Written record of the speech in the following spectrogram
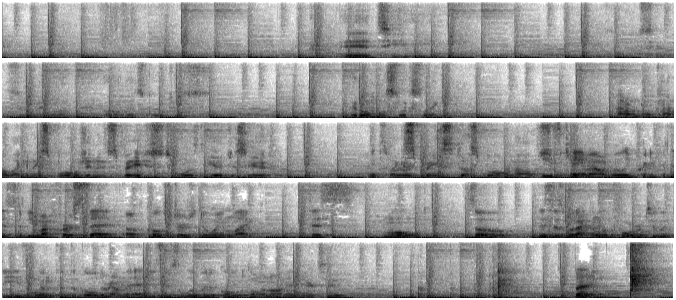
See, It almost looks like, I don't know, kind of like an explosion in space towards the edges here. It's Like really pretty. space dust blowing out. These So- came out really pretty for this to be my first set of coasters doing like this mm. mold. So this is what I can look forward to with these. I'm gonna put the gold around the edges. There's a little bit of gold going on in there too. But,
